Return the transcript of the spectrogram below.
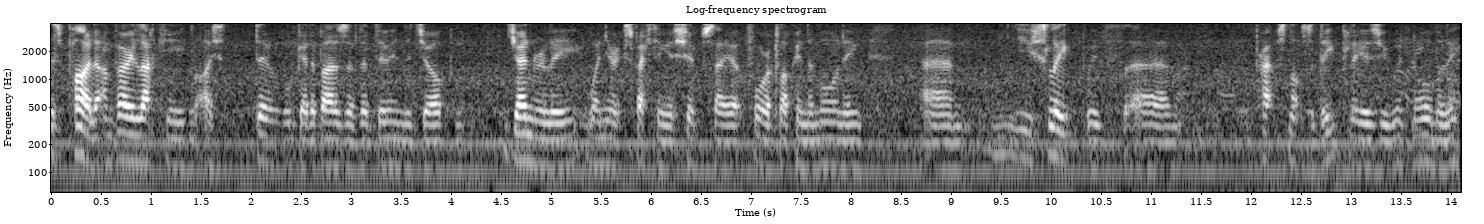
As a pilot, I'm very lucky. I still get a buzz of doing the job. Generally, when you're expecting a ship, say at four o'clock in the morning, um, you sleep with um, perhaps not so deeply as you would normally.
